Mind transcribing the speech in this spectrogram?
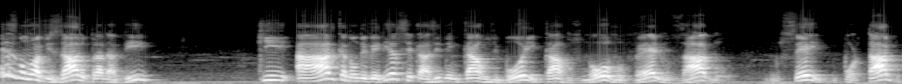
Eles não avisaram para Davi que a arca não deveria ser trazida em carros de boi, carros novos, velhos, usados, não sei, importado.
